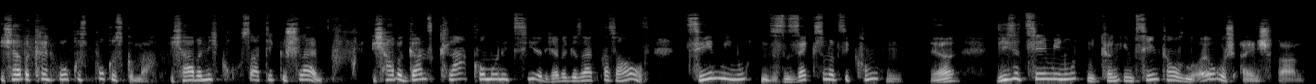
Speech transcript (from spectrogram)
ich habe kein Hokuspokus gemacht. Ich habe nicht großartig geschleimt. Ich habe ganz klar kommuniziert. Ich habe gesagt, pass auf, zehn Minuten, das sind 600 Sekunden. Ja, diese zehn Minuten können Ihnen 10.000 Euro einsparen.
